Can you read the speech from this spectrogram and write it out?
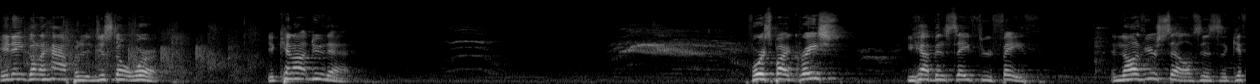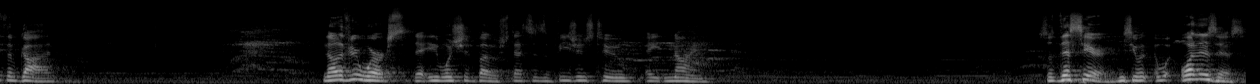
It ain't going to happen. It just don't work. You cannot do that. For it's by grace you have been saved through faith, and not of yourselves is the gift of God. Not of your works that anyone should boast. That's Ephesians 2 8 and 9. So, this here, you see what, what is this?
